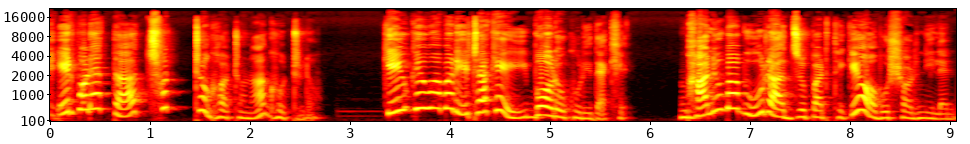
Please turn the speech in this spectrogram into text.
এরপর একটা ছোট্ট ঘটনা ঘটল। কেউ কেউ আবার এটাকেই বড় করে দেখে। ভানুবাবু রাজ্যপাট থেকে অবসর নিলেন।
